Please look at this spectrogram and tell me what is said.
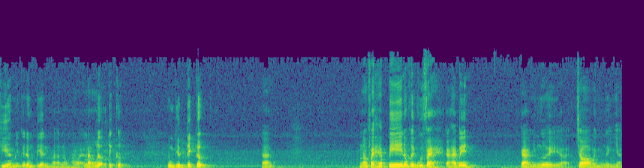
kiếm những cái đồng tiền mà nó mang lại năng lượng tích cực. Đồng tiền tích cực, đấy. Nó phải happy, nó phải vui vẻ cả hai bên. Cả những người à, cho và những người nhận,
